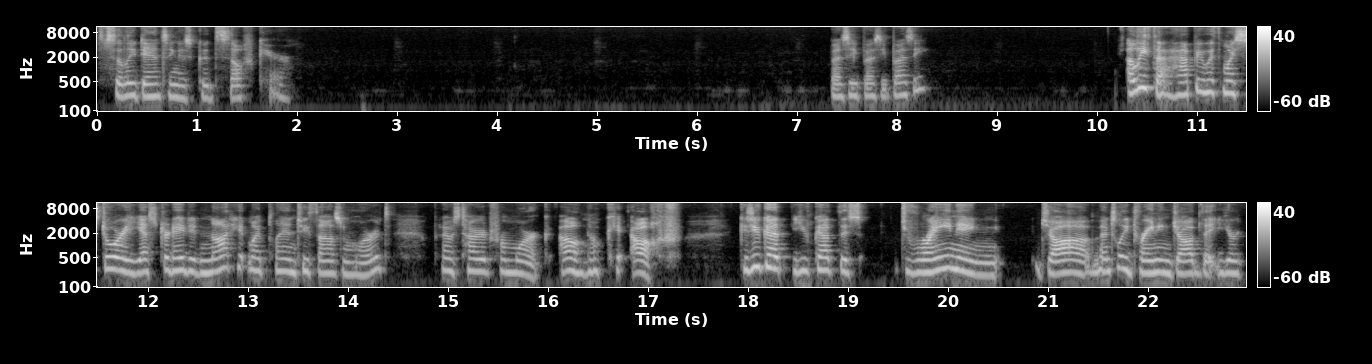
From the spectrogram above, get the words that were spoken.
Silly dancing is good self care. Buzzy, buzzy, buzzy. Aletha, happy with my story. Yesterday did not hit my plan 2000 words, but I was tired from work. Oh, no. Oh, because you got you've got this draining job, mentally draining job that you're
